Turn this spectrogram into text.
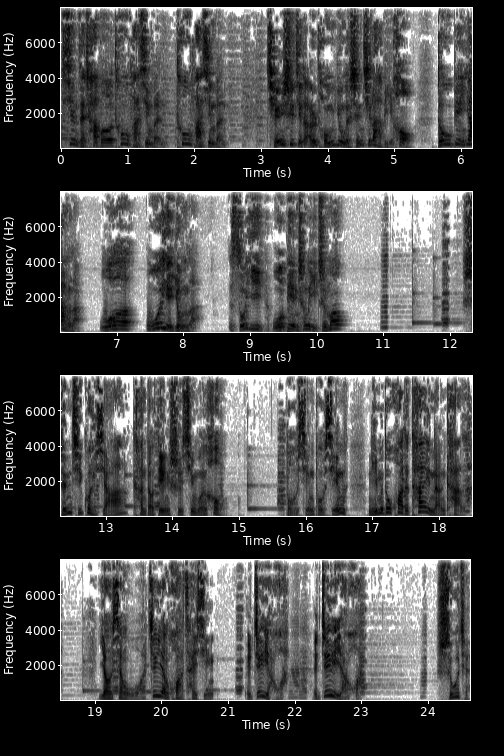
现在插播突发新闻，突发新闻。全世界的儿童用了神奇蜡笔后都变样了，我我也用了，所以我变成了一只猫。神奇怪侠看到电视新闻后，不行不行，你们都画的太难看了，要像我这样画才行，这样画，这样画。说着，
